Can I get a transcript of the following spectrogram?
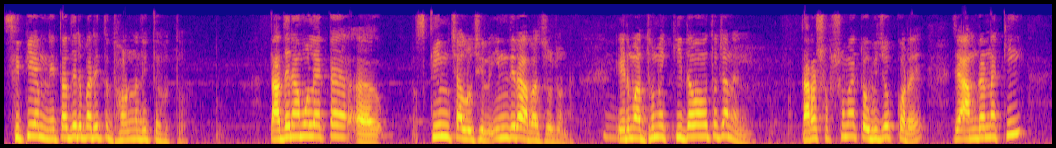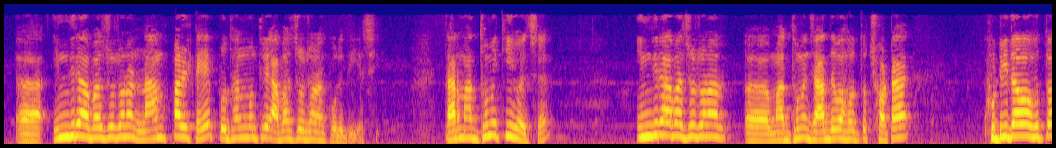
সিপিএম নেতাদের বাড়িতে ধর্ণা দিতে হতো। তাদের আমলে একটা স্কিম চালু ছিল ইন্দিরা আবাস যোজনা। এর মাধ্যমে কি দেওয়া হতো জানেন? তারা সবসময় একটা অভিযোগ করে যে আমরা নাকি ইন্দিরা আবাস যোজনার নাম পাল্টে প্রধানমন্ত্রী আবাস যোজনা করে দিয়েছি। তার মাধ্যমে কি হয়েছে? ইন্দিরা আবাস যোজনার মাধ্যমে যা দেওয়া হতো, ছটা খুঁটি দেওয়া হতো,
